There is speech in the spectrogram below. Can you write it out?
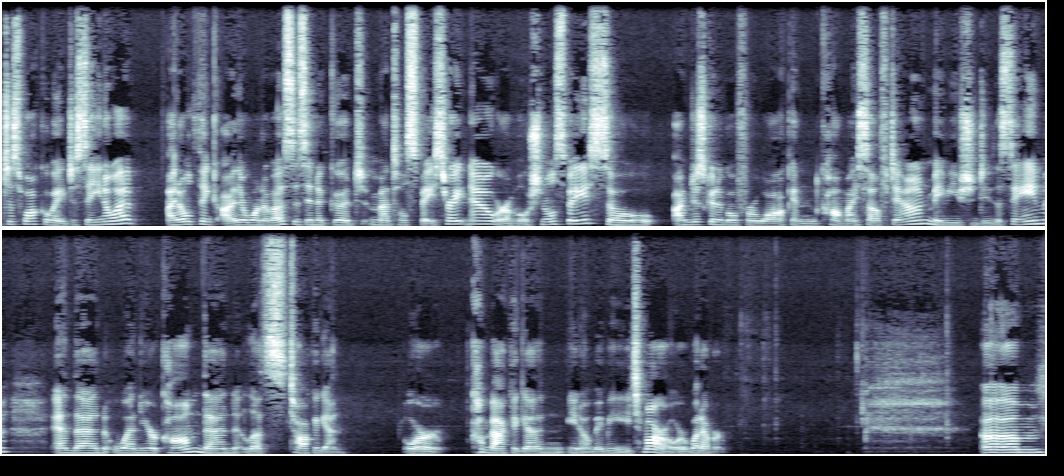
just walk away. Just say, you know what, I don't think either one of us is in a good mental space right now or emotional space. So I'm just going to go for a walk and calm myself down. Maybe you should do the same. And then when you're calm, then let's talk again or come back again, you know, maybe tomorrow or whatever. Um,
